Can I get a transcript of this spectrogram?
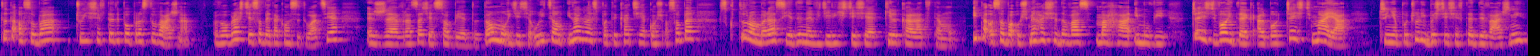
to ta osoba czuje się wtedy po prostu ważna. Wyobraźcie sobie taką sytuację, że wracacie sobie do domu, idziecie ulicą i nagle spotykacie jakąś osobę, z którą raz jedyny widzieliście się kilka lat temu. I ta osoba uśmiecha się do Was, macha i mówi: Cześć Wojtek albo Cześć Maja. Czy nie poczulibyście się wtedy ważni?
